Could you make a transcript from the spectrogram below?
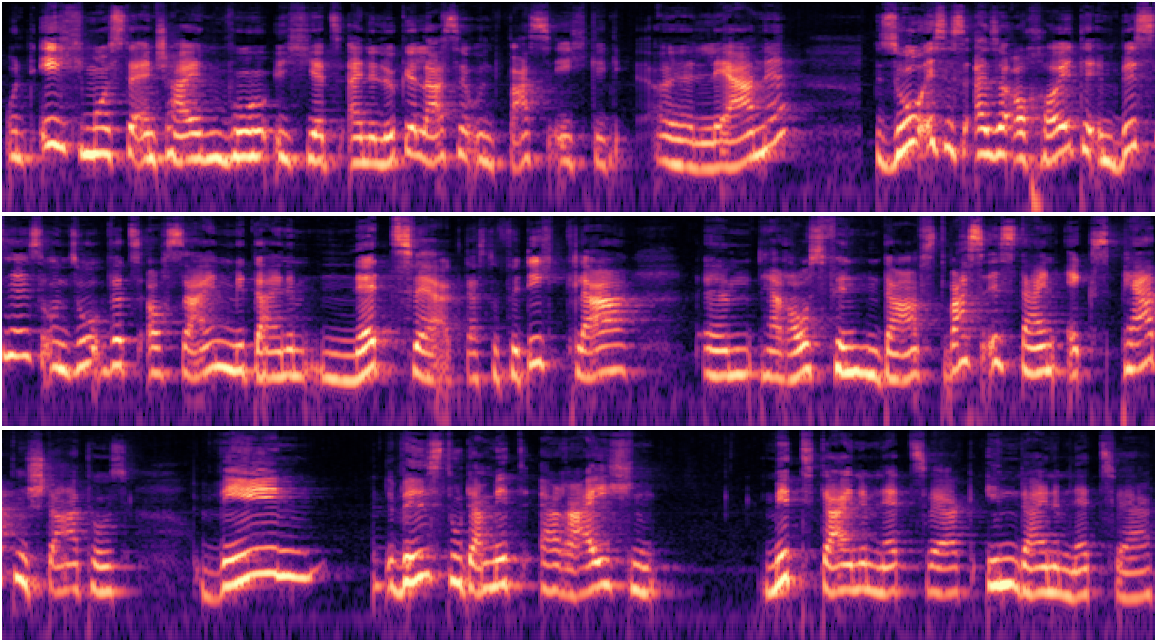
und ich musste entscheiden, wo ich jetzt eine Lücke lasse und was ich äh, lerne. So ist es also auch heute im Business und so wird es auch sein mit deinem Netzwerk, dass du für dich klar ähm, herausfinden darfst, was ist dein Expertenstatus, wen willst du damit erreichen mit deinem Netzwerk, in deinem Netzwerk.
